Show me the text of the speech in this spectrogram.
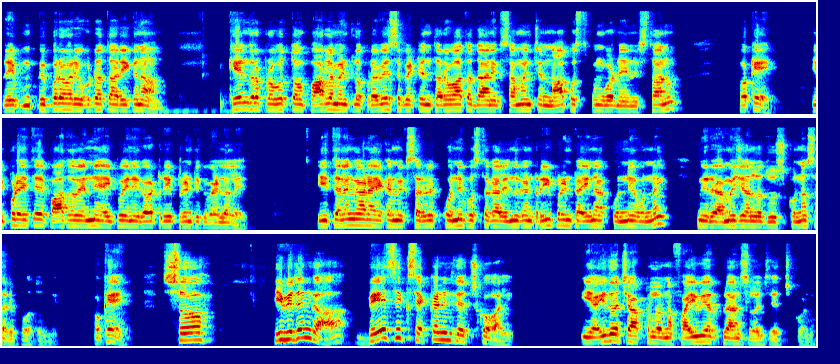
రేపు ఫిబ్రవరి ఒకటో తారీఖున కేంద్ర ప్రభుత్వం పార్లమెంట్లో ప్రవేశపెట్టిన తర్వాత దానికి సంబంధించిన నా పుస్తకం కూడా నేను ఇస్తాను. ఓకే ఇప్పుడైతే పాతవన్నీ అయిపోయినాయి కాబట్టి రీప్రింట్కి వెళ్ళలేదు. ఈ తెలంగాణ ఎకనమిక్ సర్వే కొన్ని పుస్తకాలు ఎందుకంటే రీప్రింట్ అయినా కొన్ని ఉన్నాయి మీరు అమెజాన్లో చూసుకున్నా సరిపోతుంది. ఓకే సో ఈ విధంగా బేసిక్స్ ఎక్కడి నుంచి తెచ్చుకోవాలి? ఈ ఐదో చాప్టర్లో ఉన్న ఫైవ్ ఇయర్ ప్లాన్స్లోంచి తెచ్చుకోండి.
